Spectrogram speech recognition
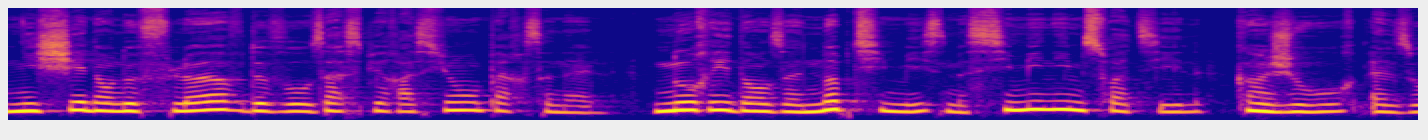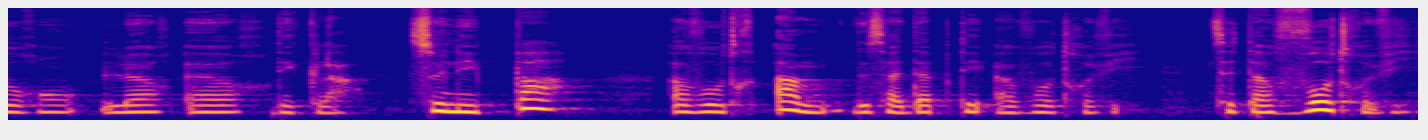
niché dans le fleuve de vos aspirations personnelles, nourri dans un optimisme si minime soit-il qu'un jour elles auront leur heure d'éclat. Ce n'est pas à votre âme de s'adapter à votre vie. C'est à votre vie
